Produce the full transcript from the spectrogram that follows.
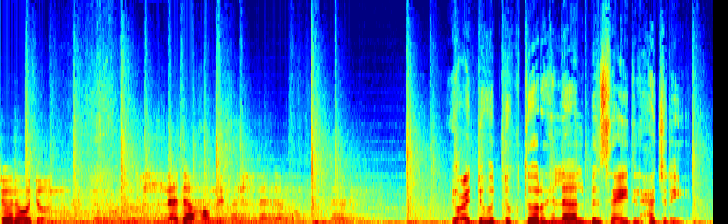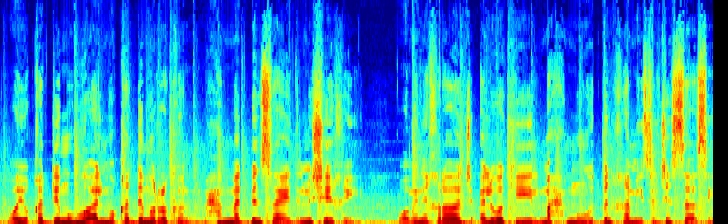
جنود لدهم. يعده الدكتور هلال بن سعيد الحجري ويقدمه المقدم الركن محمد بن سعيد المشيخي ومن إخراج الوكيل محمود بن خميس الجساسي.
